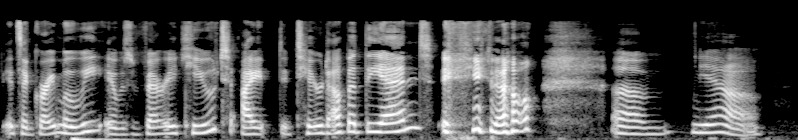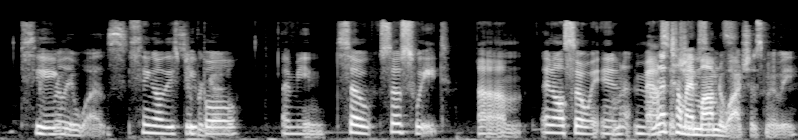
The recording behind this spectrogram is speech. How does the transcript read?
it's a great movie. It was very cute. I teared up at the end, you know. Um yeah. See, it really was. Seeing all these Super people good. I mean, so so sweet. Um, and also in I'm gonna, I'm gonna tell my mom to watch this movie.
